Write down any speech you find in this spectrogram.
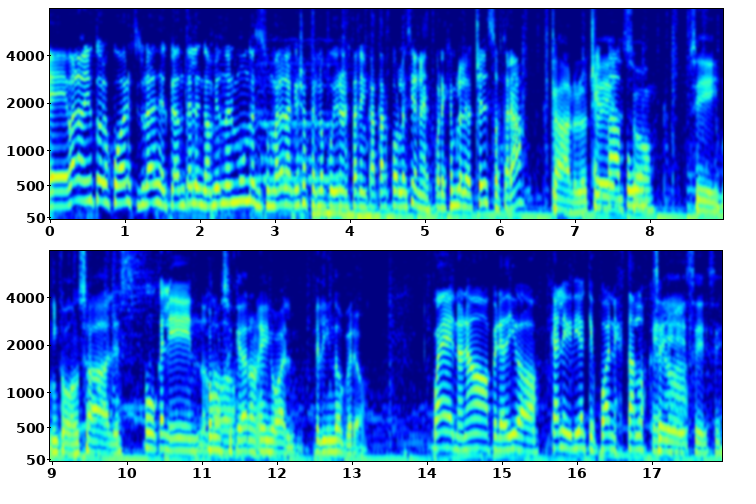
Eh, van a venir todos los jugadores titulares del plantel del campeón del mundo y se sumarán aquellos que no pudieron estar en Qatar por lesiones. Por ejemplo, Lo Chelso estará. Claro, lo Papu. Chelso. Sí, Nico González. Uh, qué lindo. ¿Cómo todo. se quedaron? Es igual, qué lindo, pero. Bueno, no, pero digo, qué alegría que puedan estar los que Sí, no. sí, sí.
